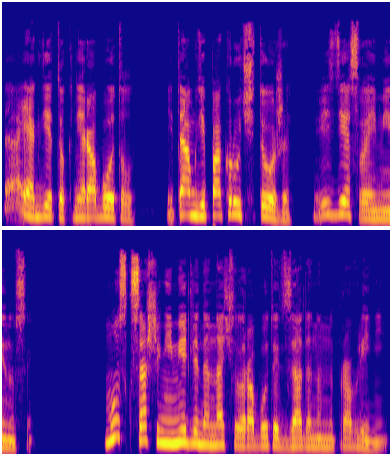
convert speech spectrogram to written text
Да, я где только не работал. И там, где покруче тоже. Везде свои минусы. Мозг Саши немедленно начал работать в заданном направлении.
